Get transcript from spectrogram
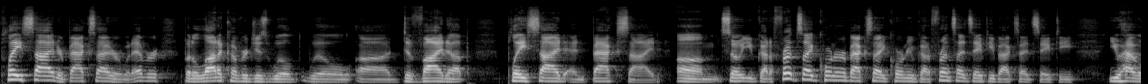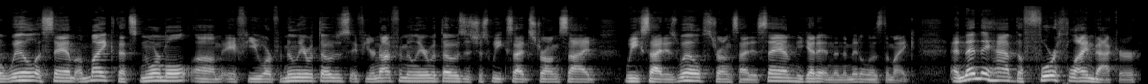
play side or backside or whatever, but a lot of coverages will will uh, divide up play side and backside. Um, so you've got a front side corner, backside corner, you've got a front side safety, backside safety. You have a Will, a Sam, a Mike. That's normal. Um, if you are familiar with those, if you're not familiar with those, it's just weak side, strong side. Weak side is Will, strong side is Sam. You get it, and then the middle is the Mike. And then they have the fourth linebacker.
